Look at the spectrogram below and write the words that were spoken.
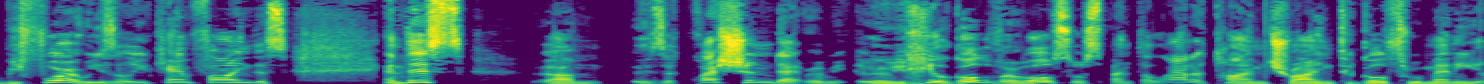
before Arizal, you can't find this. And this um, is a question that Yechiel Goldhaber, who also spent a lot of time trying to go through many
